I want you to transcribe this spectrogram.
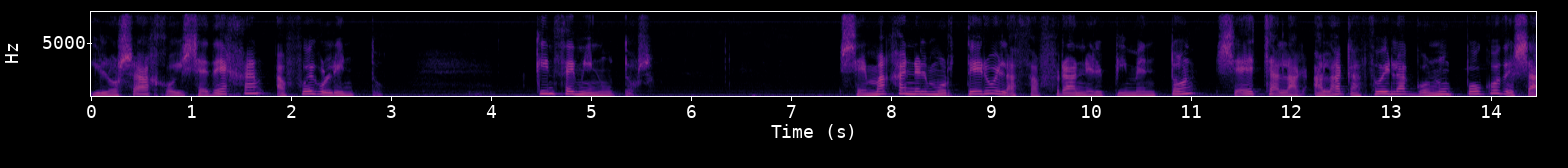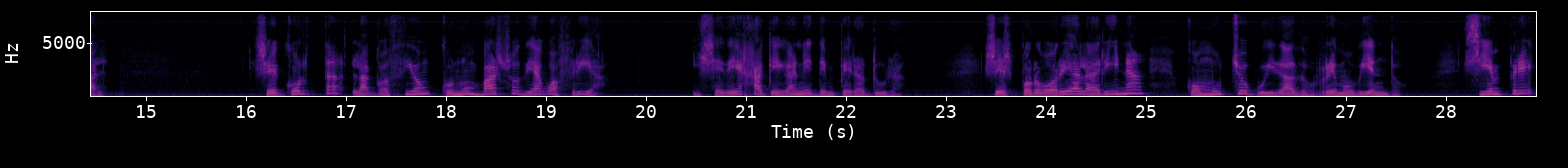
y los ajos y se dejan a fuego lento. 15 minutos. Se maja en el mortero el azafrán, el pimentón, se echa la- a la cazuela con un poco de sal. Se corta la cocción con un vaso de agua fría y se deja que gane temperatura. Se espolvorea la harina con mucho cuidado, removiendo, siempre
